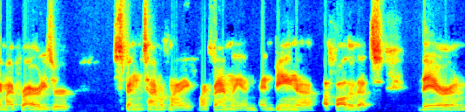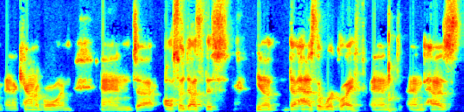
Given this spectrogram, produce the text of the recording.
And my priorities are spending time with my my family and and being a, a father that's there and, and accountable and and uh, also does this you know that has the work life and and has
